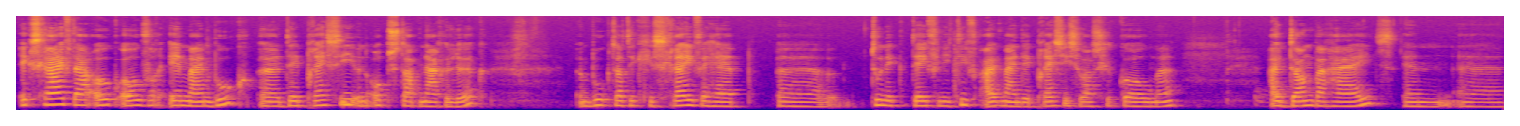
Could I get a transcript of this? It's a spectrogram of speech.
ik schrijf daar ook over in mijn boek uh, Depressie, een opstap naar geluk. Een boek dat ik geschreven heb uh, toen ik definitief uit mijn depressies was gekomen uit dankbaarheid. En uh,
